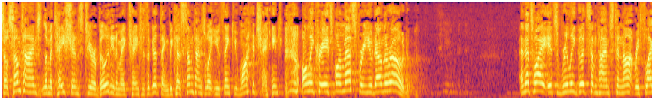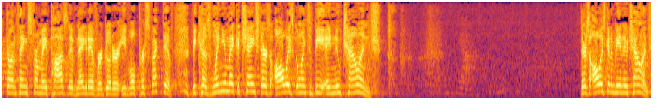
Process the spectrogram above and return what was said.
So sometimes limitations to your ability to make change is a good thing because sometimes what you think you want to change only creates more mess for you down the road. And that's why it's really good sometimes to not reflect on things from a positive, negative, or good or evil perspective. Because when you make a change, there's always going to be a new challenge. There's always going to be a new challenge.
